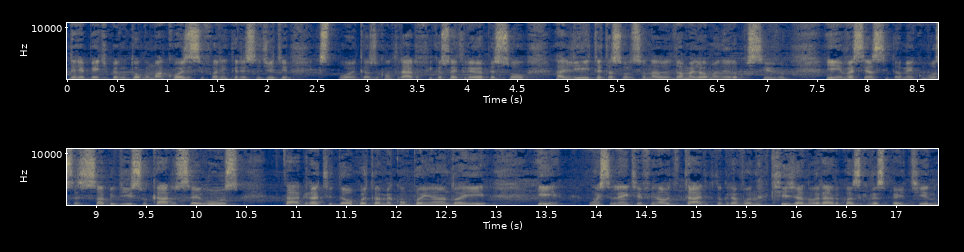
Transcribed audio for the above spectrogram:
de repente, perguntar alguma coisa, se for interessante, a gente expõe. Caso contrário, fica só entre eu e a pessoa ali e tenta solucionar da melhor maneira possível. E vai ser assim também com você. Você sabe disso, caro Ser Luz. Tá? Gratidão por estar me acompanhando aí. E um excelente final de tarde, que estou gravando aqui já no horário quase que vespertino.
